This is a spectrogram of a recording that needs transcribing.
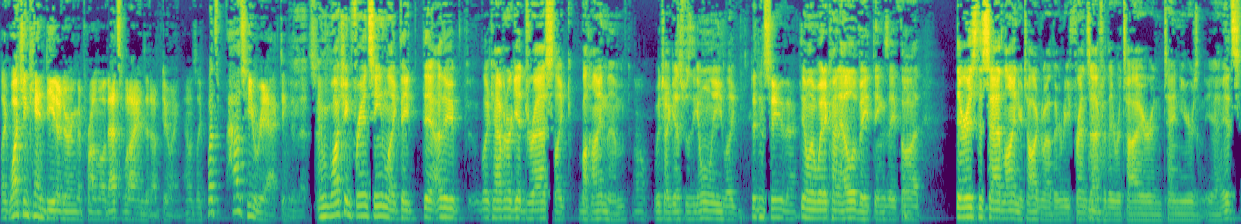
like watching Candido during the promo. That's what I ended up doing. I was like, "What's how's he reacting to this?" I'm watching Francine like they they, uh, they like having her get dressed like behind them, Oh. which I guess was the only like Didn't see that the only way to kind of elevate things. They thought there is the sad line you're talking about. They're going to be friends mm. after they retire in ten years, and yeah, it's.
